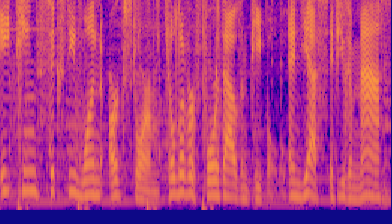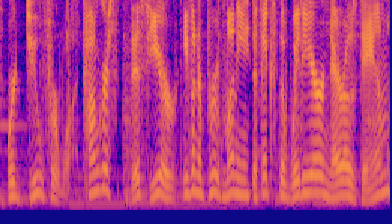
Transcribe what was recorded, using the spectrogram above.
1861 ARkStorm killed over 4,000 people. And yes, if you can math, we're due for one. Congress this year even approved money to fix the Whittier Narrows Dam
